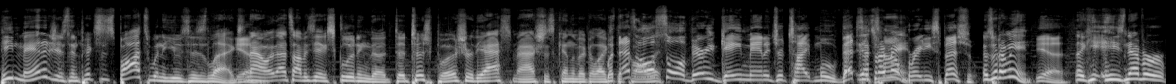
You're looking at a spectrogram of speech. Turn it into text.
He manages and picks his spots when he uses his legs. Yeah. Now, that's obviously excluding the, the tush push or the ass smash, as Ken Levick likes But to that's it. also a very game manager type move. That's, That's a what I mean. Brady special. That's what I mean. Yeah. Like he, he's never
